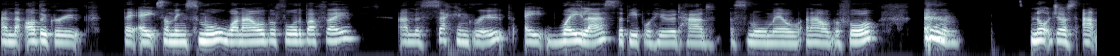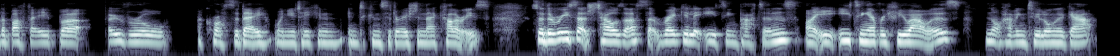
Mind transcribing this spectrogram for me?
And the other group, they ate something small one hour before the buffet. And the second group ate way less, the people who had had a small meal an hour before, not just at the buffet, but overall across the day when you're taking into consideration their calories. So the research tells us that regular eating patterns, i.e., eating every few hours, not having too long a gap,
